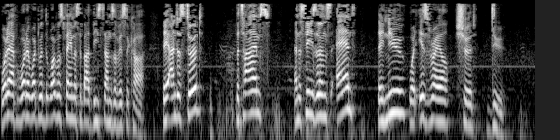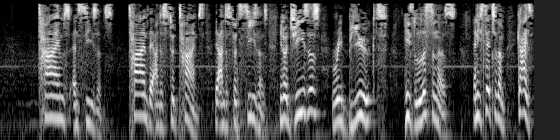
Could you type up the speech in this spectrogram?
What, what, what, what was famous about these sons of Issachar? They understood the times and the seasons and they knew what Israel should do. Times and seasons. Time, they understood times. They understood seasons. You know, Jesus rebuked his listeners and he said to them, guys,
